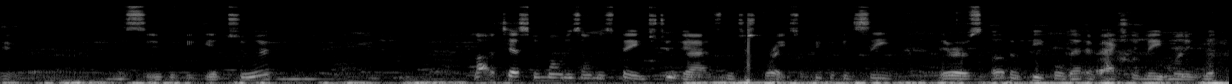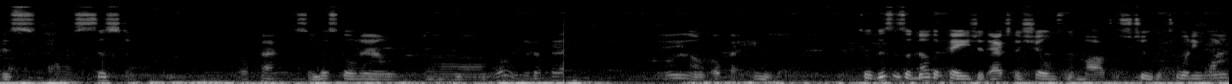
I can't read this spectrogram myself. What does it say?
here. Let's see if we can get to it. A lot of testimonies on this page too, guys, which is great. So people can see there's other people that have actually made money with this uh, system. Okay, so let's go down. Uh, oh, did I pass? Hang on. Okay, here we go. So this is another page that actually shows the modules too, the 21,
